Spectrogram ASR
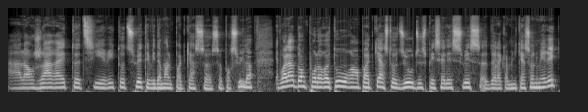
alors j'arrête Thierry tout de suite. Évidemment, le podcast se, poursuit là. voilà donc pour le retour en podcast audio du spécialiste suisse de la communication numérique.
